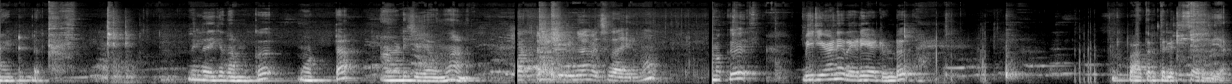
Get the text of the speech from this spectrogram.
ആയിട്ടുണ്ട്. ഇതിലേക്ക് നമുക്ക് മുട്ട ആഡ് ചെയ്യാവുന്നതാണ്. മുട്ട പുഴുങ്ങാൻ വെച്ചതായിരുന്നു. നമുക്ക് ബിരിയാണി റെഡി ആയിട്ടുണ്ട്. പാത്രത്തിലേക്ക് സെർവ് ചെയ്യാം.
